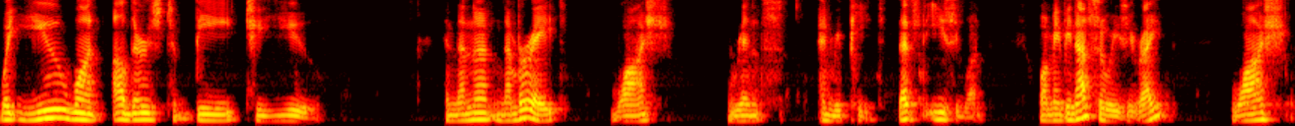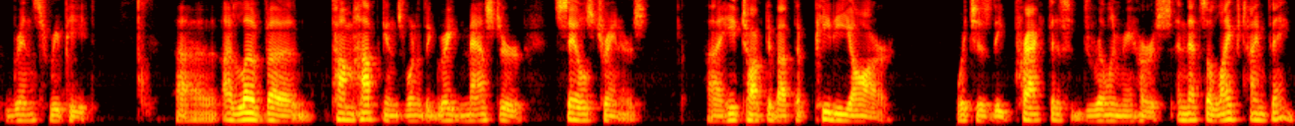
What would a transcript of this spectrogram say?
what you want others to be to you. And then number eight, wash, rinse, and repeat. That's the easy one. Well, maybe not so easy, right? wash, rinse, repeat. Uh, I love uh, Tom Hopkins, one of the great master sales trainers. Uh, he talked about the PDR, which is the practice, drill, and rehearse. And that's a lifetime thing,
